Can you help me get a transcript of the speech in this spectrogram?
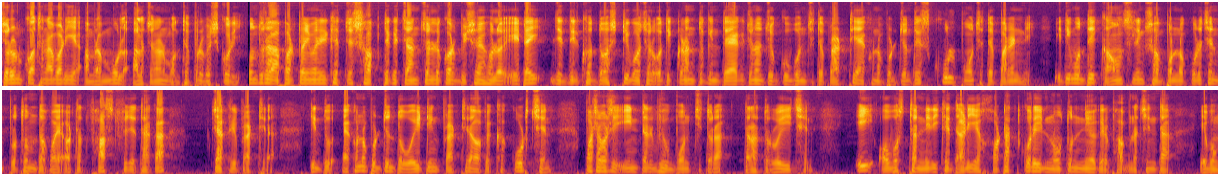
চলুন কথা না বাড়িয়ে আমরা মূল আলোচনার মধ্যে প্রবেশ করি। বন্ধুরা আপার প্রাইমারির ক্ষেত্রে সব থেকে চাঞ্চল্যকর বিষয় হলো এটাই যে দীর্ঘ দশটি বছর অতিক্রান্ত কিন্তু একজনের যোগ্য বঞ্চিত প্রার্থী এখনও পর্যন্ত স্কুল পৌঁছাতে পারেননি। ইতিমধ্যেই কাউন্সিলিং সম্পন্ন করেছেন প্রথম দফায়, অর্থাৎ ফার্স্ট ফেজে থাকা চাকরি প্রার্থীরা। কিন্তু এখনও পর্যন্ত ওয়েটিং প্রার্থীরা অপেক্ষা করছেন, পাশাপাশি ইন্টারভিউ বঞ্চিতরা তারা তো রয়েইছেন এই অবস্থার নিরিখে দাঁড়িয়ে হঠাৎ করেই নতুন নিয়োগের ভাবনা চিন্তা এবং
